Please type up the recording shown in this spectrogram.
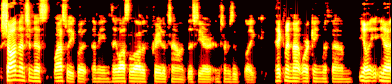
Sean mentioned this last week, but I mean, they lost a lot of creative talent this year in terms of like Hickman not working with them. You know, yeah,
